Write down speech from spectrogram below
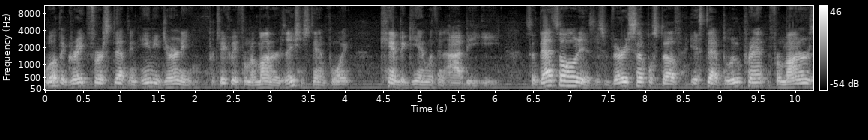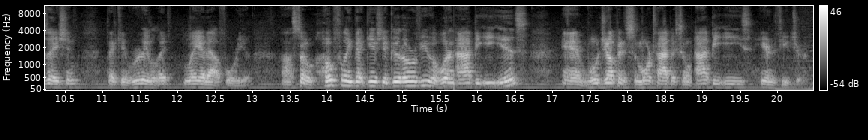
Well, the great first step in any journey, particularly from a modernization standpoint, can begin with an IBE. So that's all it is. It's very simple stuff. It's that blueprint for modernization that can really lay, lay it out for you. Uh, so hopefully that gives you a good overview of what an IBE is, and we'll jump into some more topics on IBEs here in the future.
